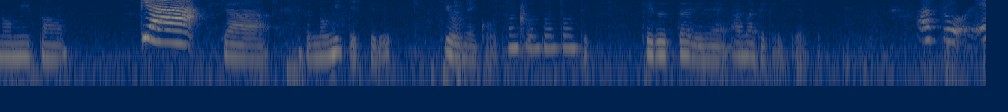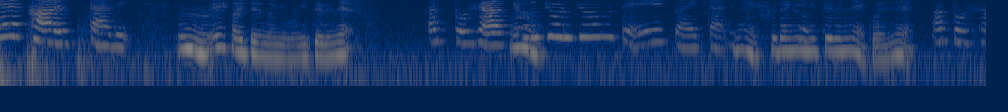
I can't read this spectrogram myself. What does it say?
ん。飲みパン。じゃあじゃあ飲みってしてる？火をねこうトントントントンって削ったりね穴開けたりするやつ。ーあと絵描いたり。うん絵描いてるのにも似てるね。あとさチュンチュンチュンいたり。ね筆に似てるねこれね。あとさ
